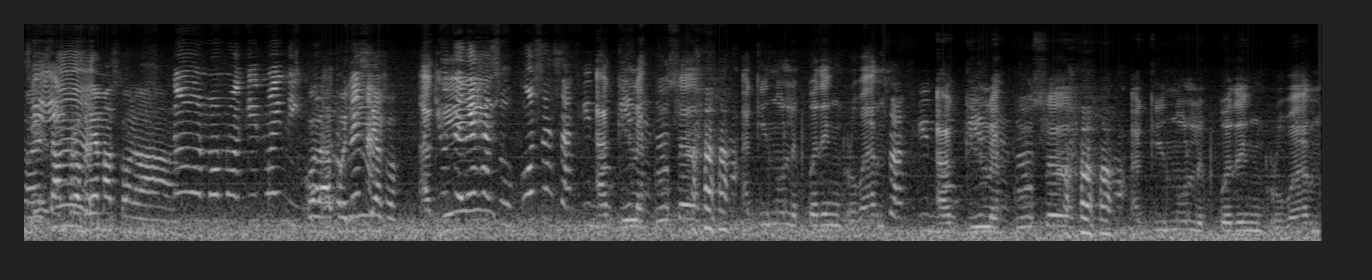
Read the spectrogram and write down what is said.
No Sí. están problemas con la... No, no, no, aquí no hay ningún Con la problema. policía, con- Aquí, Aquí- usted deja sus cosas, aquí no Aquí las cosas, aquí no le pueden robar. Aquí las cosas, aquí no le pueden robar.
